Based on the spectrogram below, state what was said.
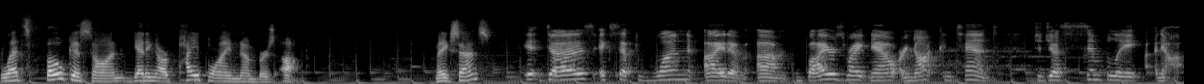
let's focus on getting our pipeline numbers up. Make sense? It does, except one item. Um, buyers right now are not content to just simply, now,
